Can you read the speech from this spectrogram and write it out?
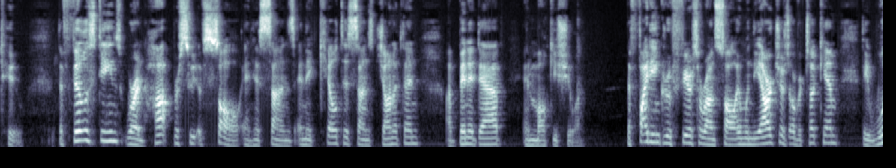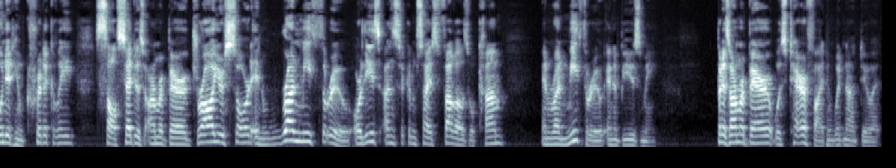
2. The Philistines were in hot pursuit of Saul and his sons, and they killed his sons Jonathan, Abinadab, and Malchishua. The fighting grew fierce around Saul, and when the archers overtook him, they wounded him critically. Saul said to his armor bearer, Draw your sword and run me through, or these uncircumcised fellows will come and run me through and abuse me. But his armor bearer was terrified and would not do it.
